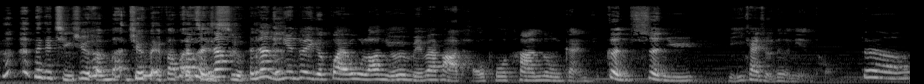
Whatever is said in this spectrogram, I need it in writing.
那个情绪很满，却没办法结束，很像很像你面对一个怪物，然后你又没办法逃脱它那种感觉，更胜于你一开始有那个念头。对啊，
